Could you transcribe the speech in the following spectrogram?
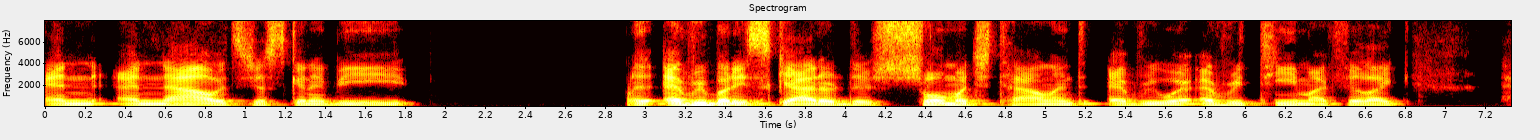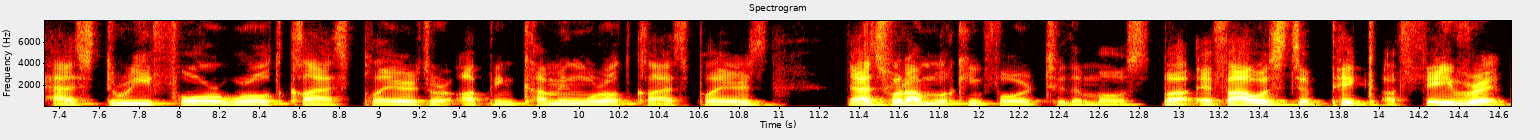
and and now it's just gonna be everybody's scattered. There's so much talent everywhere. Every team I feel like has three, four world class players or up and coming world class players. That's what I'm looking forward to the most. But if I was to pick a favorite,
